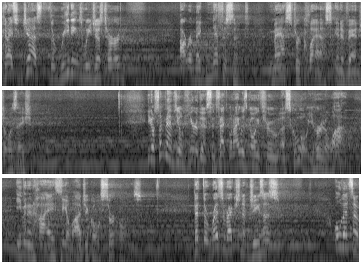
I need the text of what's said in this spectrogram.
can I suggest the readings we just heard are a magnificent master class in evangelization. You know, sometimes you'll hear this. In fact, when I was going through a school, you heard it a lot, even in high theological circles that the resurrection of Jesus, oh, that's a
